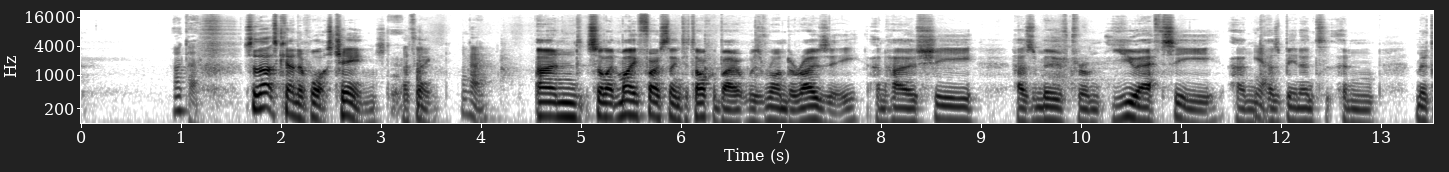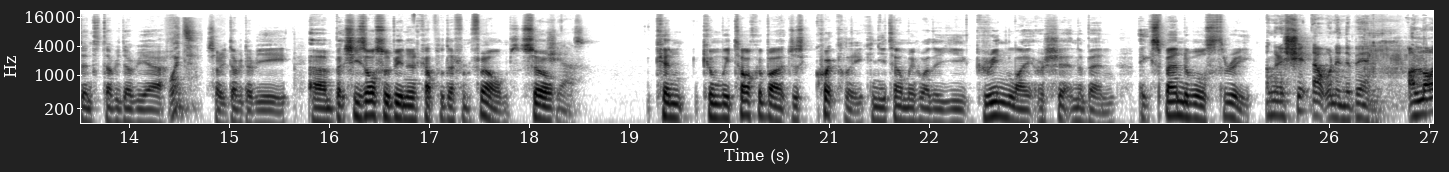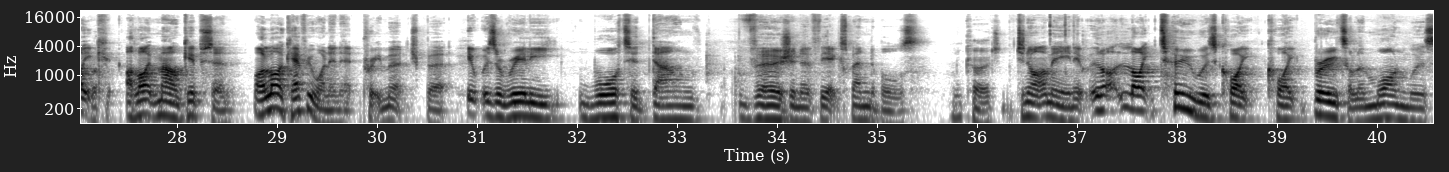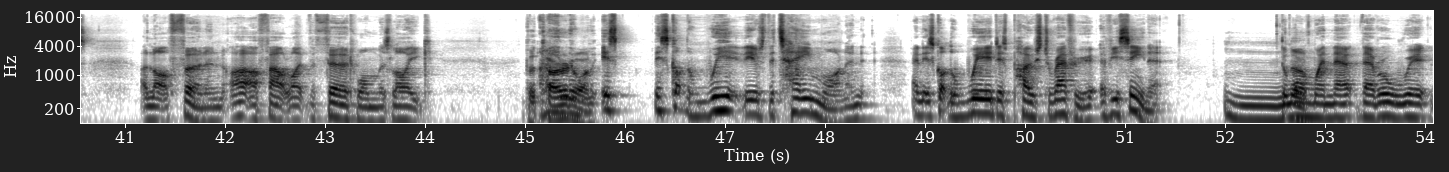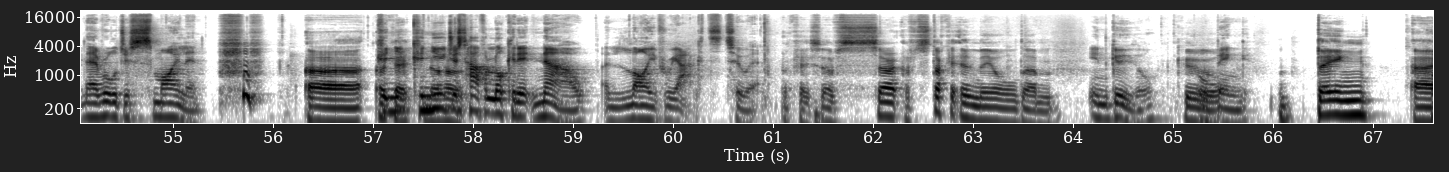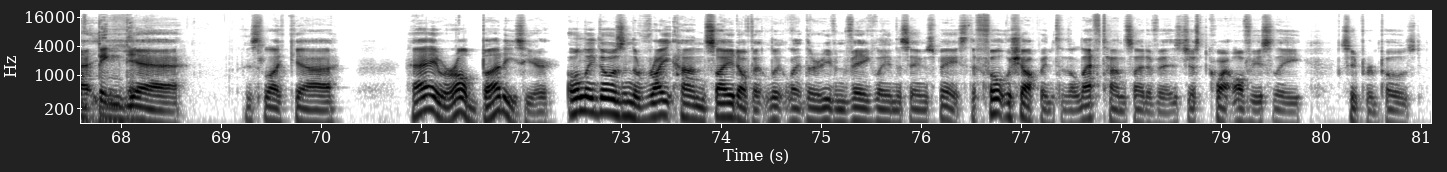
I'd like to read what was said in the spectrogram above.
Okay, So that's kind of what's changed, I think. okay. And so, like, my first thing to talk about was Ronda Rousey and how she has moved from UFC and Yeah. has been into and moved into WWF. What? Sorry, WWE. Um, but she's also been in a couple of different films. So, She has. can can we talk about just quickly? Can you tell me whether you green light or shit in the bin? Expendables three. I'm gonna shit that one in the bin. I like I like Mel Gibson. I like everyone in it pretty much, but it was a really watered down version of the Expendables. Okay. Do you know what I mean? It like two was quite quite brutal, and one was a lot of fun, and I, I felt like the third one was like The third the- one. It's it's got the weird. It was the tame one, and and it's got the weirdest poster ever. Have you seen it? Mm, the one when they're they're all re- they're all just smiling. Uh, Can you can no, you just have a look at it now and live react to it Okay, so I've I've stuck it in the old um, in Google, Google. or Bing? Bing. Uh, Binged yeah, it's like, uh, hey, we're all buddies here. Only those in the right hand side of it look like they're even vaguely in the same space. The Photoshop into the left hand side of it is just quite obviously superimposed,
